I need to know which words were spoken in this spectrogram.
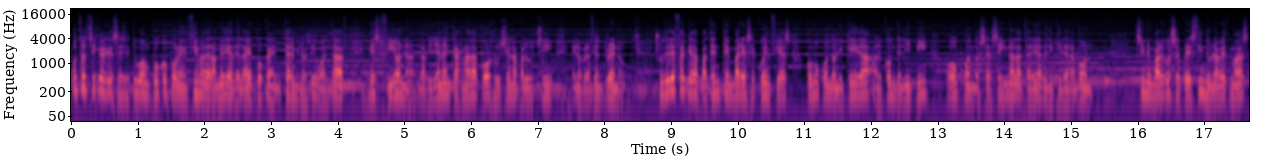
Otra chica que se sitúa un poco por encima de la media de la época en términos de igualdad es Fiona, la villana encarnada por Luciana Palucci en Operación Trueno. Su dureza queda patente en varias secuencias, como cuando liquida al conde Lippi o cuando se asigna la tarea de liquidar a Bond. Sin embargo, se prescinde una vez más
